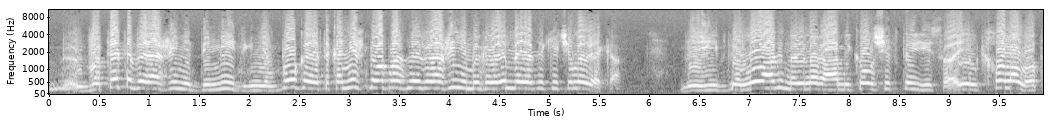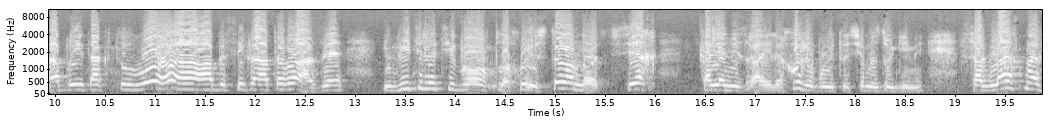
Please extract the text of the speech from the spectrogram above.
Вот это выражение «дымить гнев Бога» это, конечно, образное выражение, мы говорим на языке человека – והבדלו אדוני לרע מכל שבטי ישראל ככל עלות הברית הכתובה בספר התורה הזה הבאתי לטבעו в плохую сторону от всех колен Израиля. Хуже будет, чем с другими. Согласно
